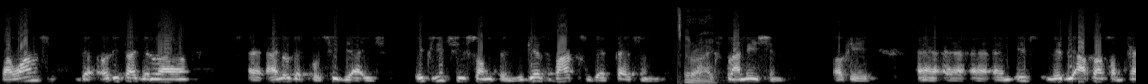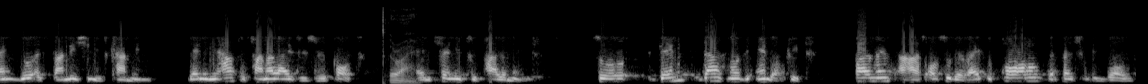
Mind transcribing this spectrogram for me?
But once the Auditor General, uh, I know the procedure is if you see something, you get back to the person right. explanation. Okay, uh, uh, and if maybe after some time no explanation is coming, then he has to finalize his report right. and send it to Parliament. So then that's not the end of it. Parliament has also the right to call the person involved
